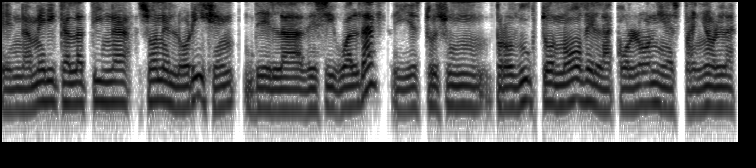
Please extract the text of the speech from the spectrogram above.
en América Latina son el origen de la desigualdad. Y esto es un producto no de la colonia española,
